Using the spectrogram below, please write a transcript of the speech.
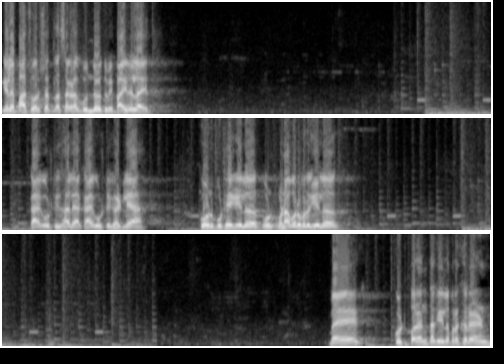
गेल्या पाच वर्षातला सगळा गोंधळ तुम्ही पाहिलेला आहे काय गोष्टी झाल्या काय गोष्टी घडल्या? कोण कुठे गेलं कोण कोणाबरोबर गेलं? मग कुठपर्यंत गेलं प्रकरण?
